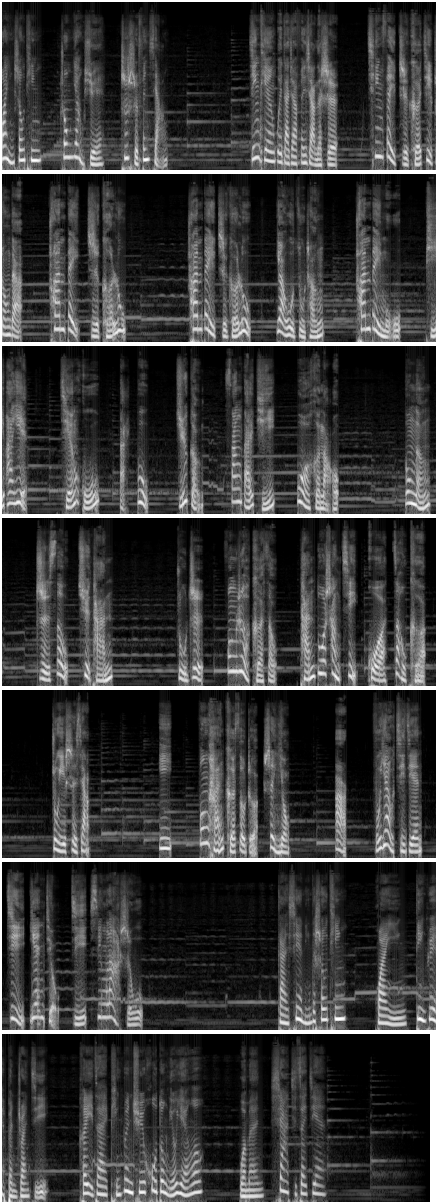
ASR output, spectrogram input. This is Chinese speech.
欢迎收听中药学知识分享。今天为大家分享的是清肺止咳剂中的川贝止咳露。川贝止咳露药物组成：川贝母、枇杷叶、前胡、百部、桔梗、桑白皮、薄荷脑。功能：止嗽祛痰。主治风热咳嗽、痰多上气或燥咳。注意事项：一、风寒咳嗽者慎用；二、服药期间忌烟酒及辛辣食物。感谢您的收听，欢迎订阅本专辑，可以在评论区互动留言哦。我们下期再见。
